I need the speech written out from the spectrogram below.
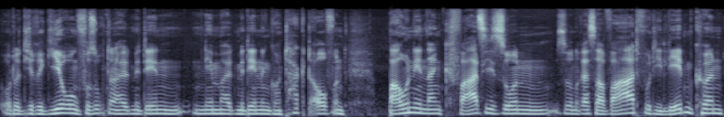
oder die Regierung versucht dann halt mit denen, nehmen halt mit denen Kontakt auf und bauen ihnen dann quasi so ein, so ein Reservat, wo die leben können.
